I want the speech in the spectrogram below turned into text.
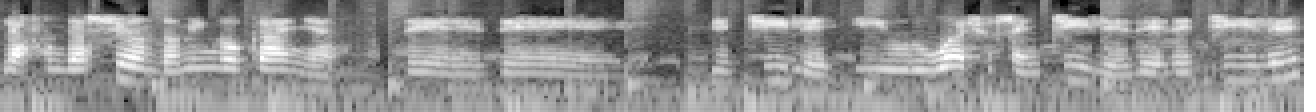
la Fundación Domingo Caña de, de, Chile y Uruguayos en Chile, desde Chile,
